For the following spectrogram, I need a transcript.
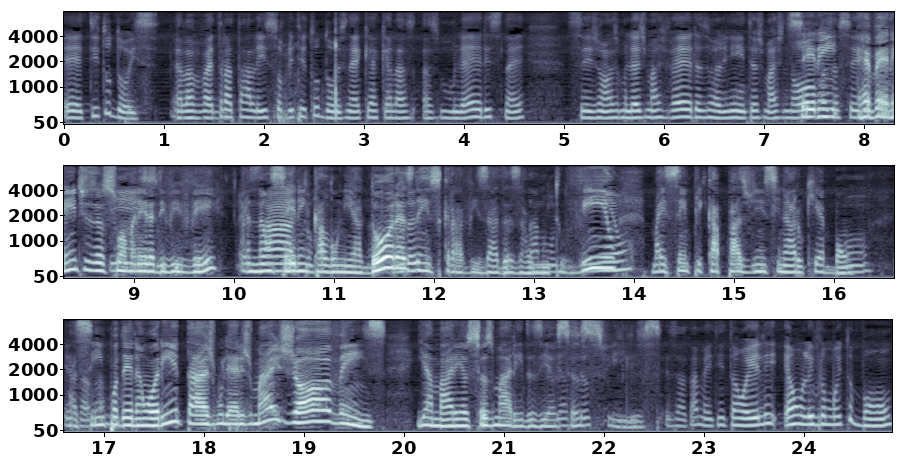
é, Tito 2. Ela vai tratar ali sobre Tito 2, né? Que é aquelas as mulheres, né? Sejam as mulheres mais velhas, orientem as mais novas. Serem, serem reverentes à sua Isso. maneira de viver, a não serem caluniadoras, nem escravizadas ao muito vinho, vinho, mas sempre capazes de ensinar o que é bom. Hum Exatamente. Assim poderão orientar as mulheres mais jovens e amarem aos seus maridos e aos, e seus, seus filhos. filhos. Exatamente. Então, ele é um livro muito bom,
